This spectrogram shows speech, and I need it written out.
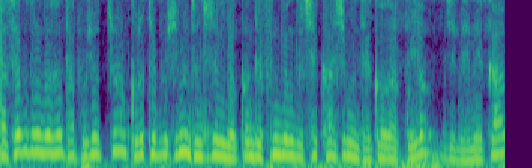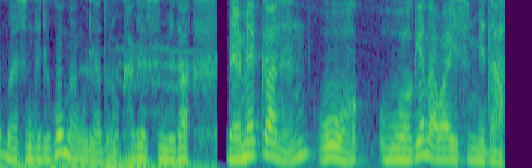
자, 세부 부동산 다 보셨죠? 그렇게 보시면 전체적인 여건들, 풍경들 체크하시면 될 것 같고요. 이제 매매가 말씀드리고 마무리하도록 하겠습니다. 매매가는 5억, 5억에 나와 있습니다.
